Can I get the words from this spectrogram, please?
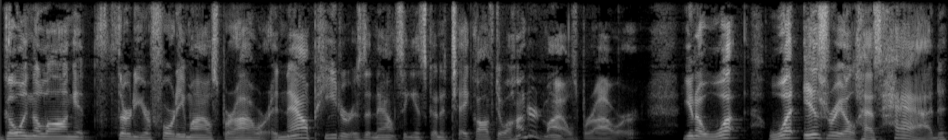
going along at 30 or 40 miles per hour. And now Peter is announcing it's going to take off to 100 miles per hour. You know, what, what Israel has had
